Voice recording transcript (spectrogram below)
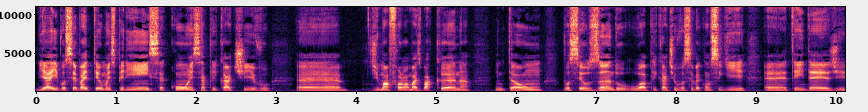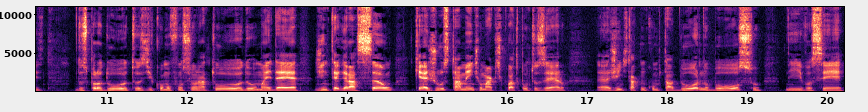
E aí você vai ter uma experiência com esse aplicativo é, de uma forma mais bacana. Então, você usando o aplicativo, você vai conseguir é, ter ideia de, dos produtos, de como funciona tudo, uma ideia de integração que é justamente o Marketing 4.0. É, a gente está com um computador no bolso e você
